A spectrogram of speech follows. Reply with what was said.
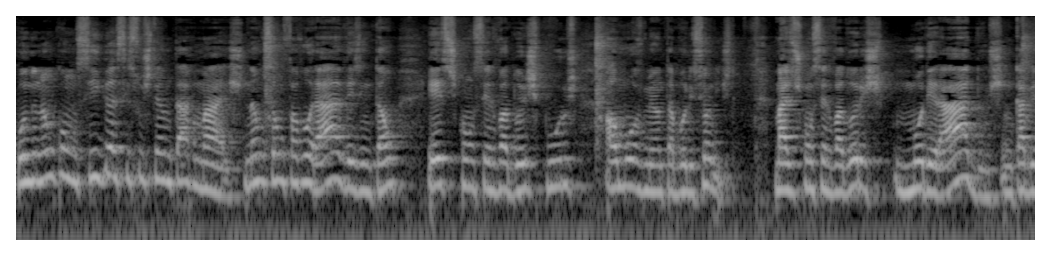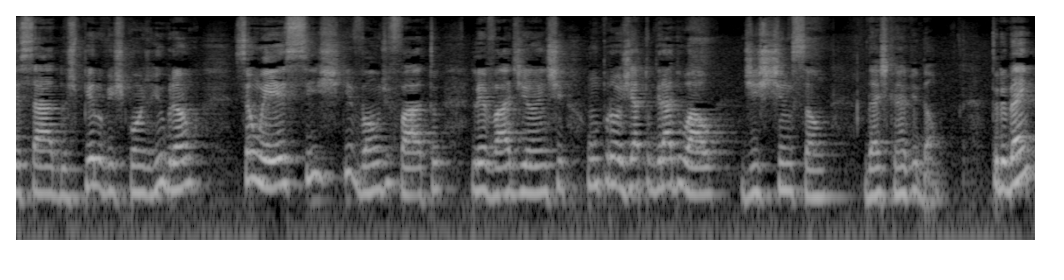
quando não consiga se sustentar mais. Não são favoráveis, então, esses conservadores puros ao movimento abolicionista. Mas os conservadores moderados, encabeçados pelo Visconde Rio Branco, são esses que vão, de fato, levar adiante um projeto gradual de extinção da escravidão. Tudo bem?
